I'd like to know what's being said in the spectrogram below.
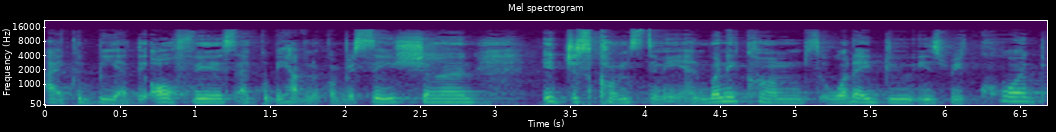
I could be at the office, I could be having a conversation. It just comes to me. And when it comes, what I do is record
